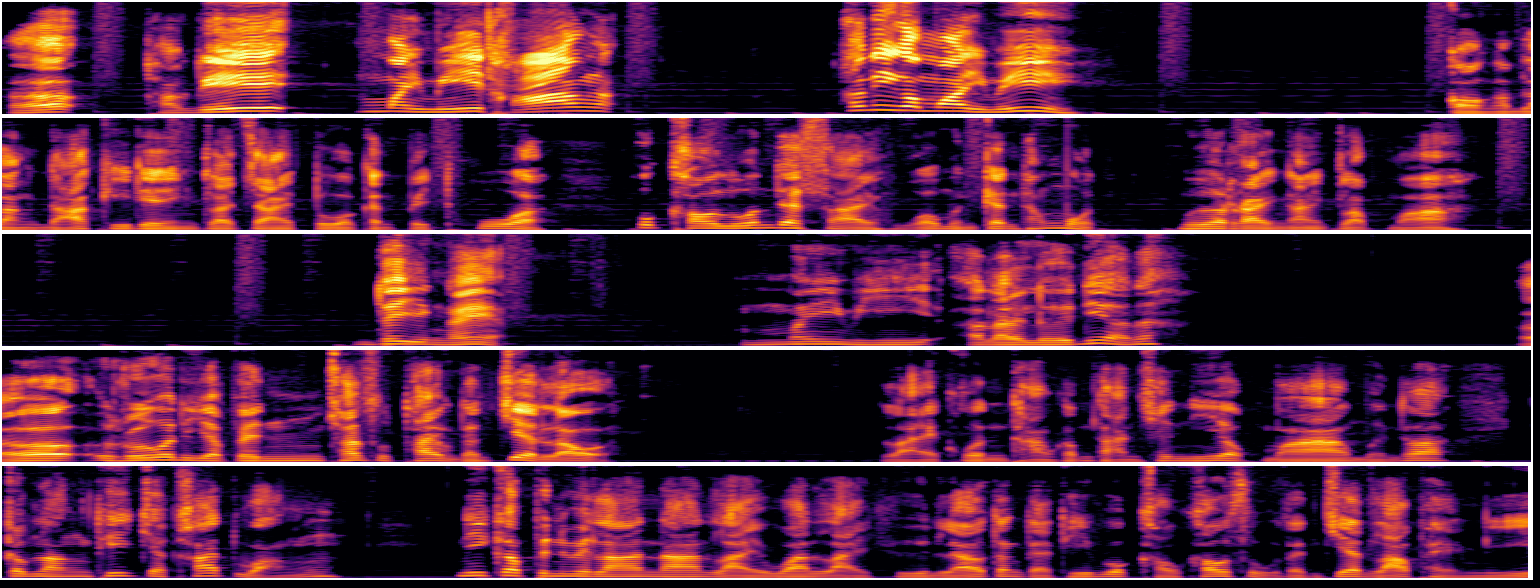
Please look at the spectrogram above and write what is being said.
เออทางนี้ ไม่มีทางอะทางนี้ก็ไม่มี กองกำลังดาร์กีเดนกระจายตัวกันไปทั่ว พวกเขาล้วนแต่สายหัวเหมือนกันทั้งหมด เมื่อรายงานกลับมา ได้ยังไงอะไม่มีอะไรเลยเนี่ยนะ เออรู้ว่านี่จะเป็นชั้นสุดท้ายของดันเจียนแล้ว หลายคนถามคำถามเช่นนี้ออกมา เหมือนว่ากำลังที่จะคาดหวัง นี่ก็เป็นเวลานานหลายวันหลายคืนแล้วตั้งแต่ที่พวกเขาเข้าสู่ดันเจียนลับแห่งนี้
